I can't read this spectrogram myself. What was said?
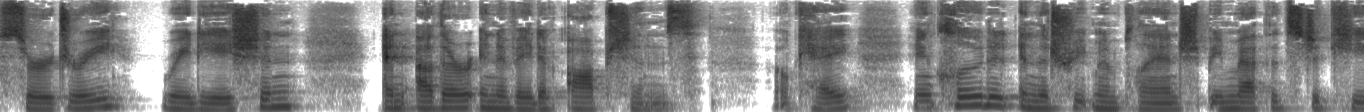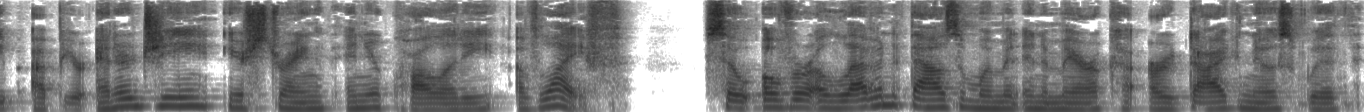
surgery, radiation, and other innovative options. Okay. Included in the treatment plan should be methods to keep up your energy, your strength, and your quality of life. So over 11,000 women in America are diagnosed with,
